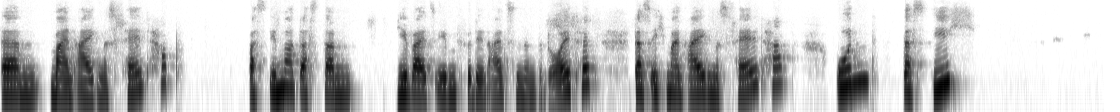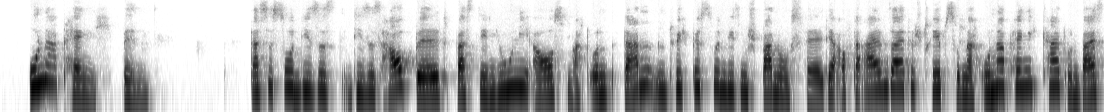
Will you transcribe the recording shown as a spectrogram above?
ähm, mein eigenes Feld habe, was immer das dann jeweils eben für den Einzelnen bedeutet, dass ich mein eigenes Feld habe und dass ich unabhängig bin. Das ist so dieses, dieses Hauptbild, was den Juni ausmacht. Und dann natürlich bist du in diesem Spannungsfeld. Ja, auf der einen Seite strebst du nach Unabhängigkeit und weißt,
